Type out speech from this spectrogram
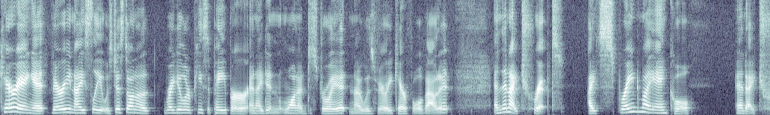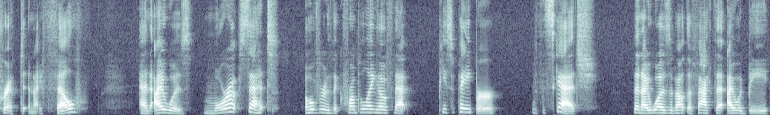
carrying it very nicely. It was just on a regular piece of paper, and I didn't want to destroy it, and I was very careful about it. And then I tripped. I sprained my ankle and I tripped and I fell. And I was more upset over the crumpling of that piece of paper with the sketch than I was about the fact that I would be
